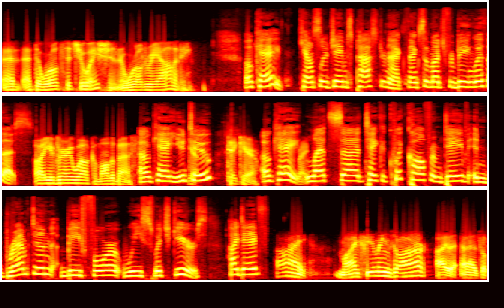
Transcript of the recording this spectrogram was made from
at at the world situation and world reality. Okay. Councillor James Pasternak, thanks so much for being with us. Oh, you're very welcome. All the best. Okay. You yep. too. Take care. Okay. Right. Let's uh, take a quick call from Dave in Brampton before we switch gears. Hi, Dave. Hi. My feelings are, I, as a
